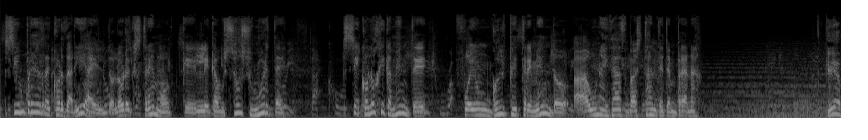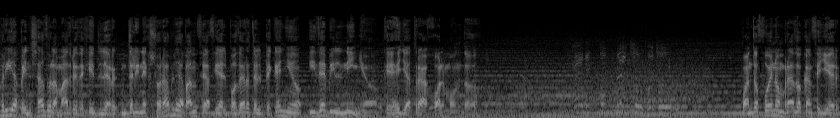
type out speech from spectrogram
Siempre recordaría el dolor extremo que le causó su muerte. Psicológicamente fue un golpe tremendo a una edad bastante temprana. ¿Qué habría pensado la madre de Hitler del inexorable avance hacia el poder del pequeño y débil niño que ella trajo al mundo? Cuando fue nombrado canciller,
